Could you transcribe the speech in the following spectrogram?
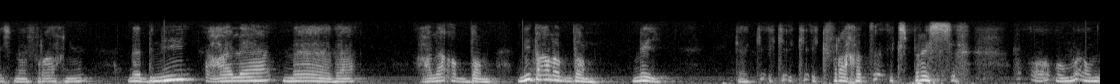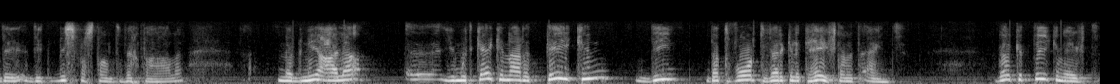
اسم mijn vraag مبني على ماذا؟ على الضم. نيت على الضم. ني. kijk ik, ik, ik vraag om, om dit misverstand weg te halen. Mabni ala, eh, je moet kijken naar het teken die dat woord werkelijk heeft aan het eind. Welke teken heeft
